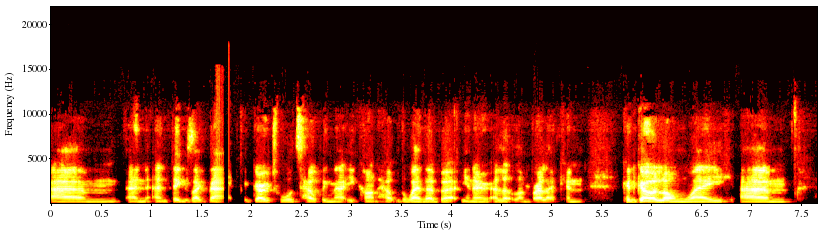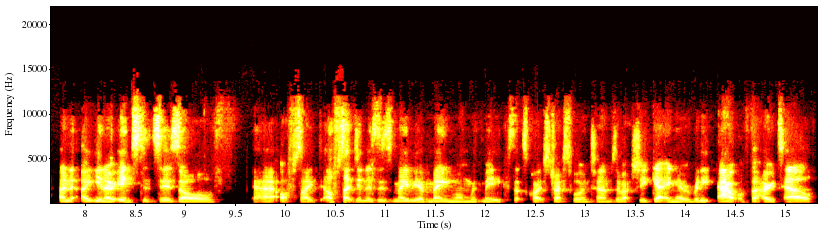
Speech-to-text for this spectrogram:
um and and things like that go towards helping that. You can't help the weather but you know a little umbrella can can go a long way. Um and uh, you know instances of uh, offsite offsite dinners is maybe a main one with me because that's quite stressful in terms of actually getting everybody out of the hotel.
